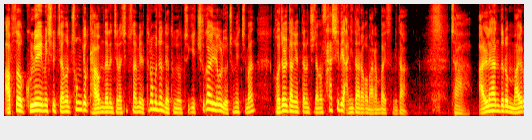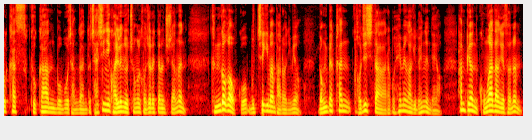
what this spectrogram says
앞서 굴레이미 실장은 총격 다음 날인 지난 13일 트럼프 전 대통령 측이 추가 인력을 요청했지만 거절당했다는 주장은 사실이 아니다라고 말한 바 있습니다. 자, 알레한드르 마요르카스 국가안보부 장관도 자신이 관련 요청을 거절했다는 주장은 근거가 없고 무책임한 발언이며 명백한 거짓이다라고 해명하기도 했는데요. 한편 공화당에서는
